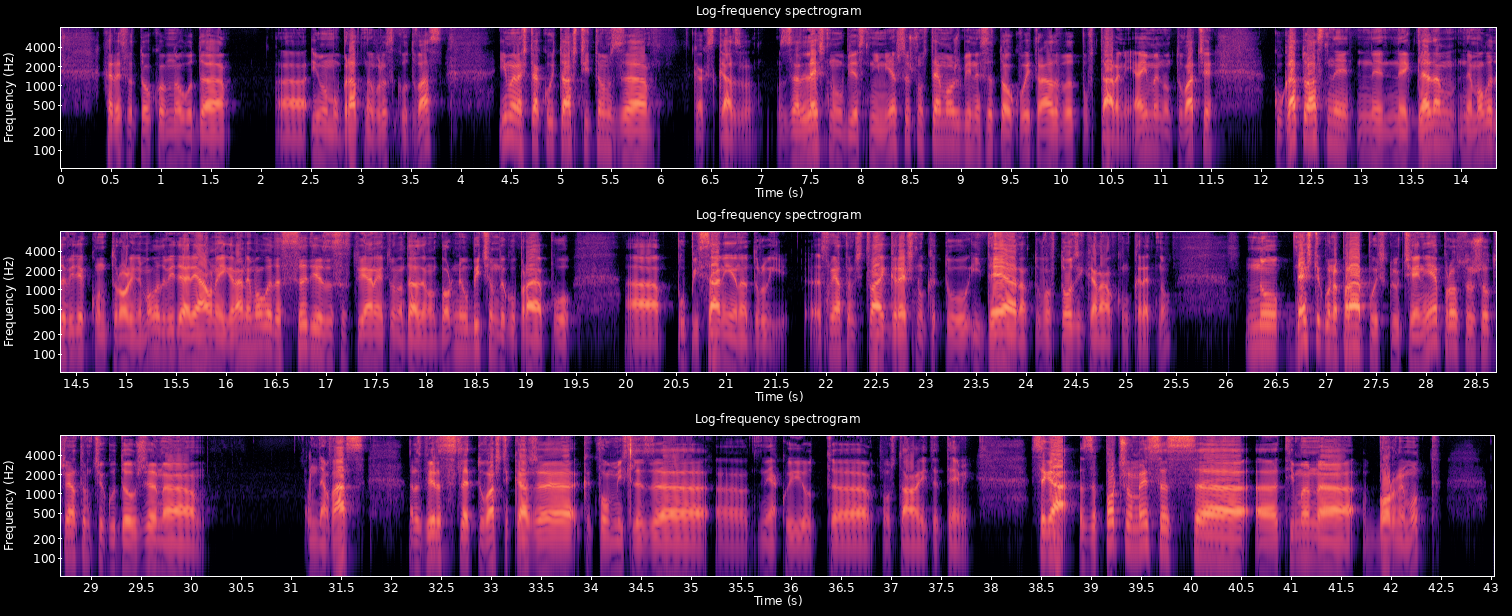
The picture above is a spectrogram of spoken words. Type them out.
харесва толкова много да а, имам обратна връзка от вас. Има неща, които аз считам за, как се казва, за лесно обясними, а всъщност те може би не са толкова и трябва да бъдат повтарани. А именно това, че когато аз не, не, не гледам, не мога да видя контроли, не мога да видя реална игра, не мога да съдя за състоянието на даден отбор, не обичам да го правя по, а, по писание на други. Смятам, че това е грешно като идея в този канал конкретно. Но днес ще го направя по изключение, просто защото смятам, че го дължа на, на вас. Разбира се, след това ще кажа какво мисля за а, някои от а, останалите теми. Сега, започваме с а, а, тима на Борнемут.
